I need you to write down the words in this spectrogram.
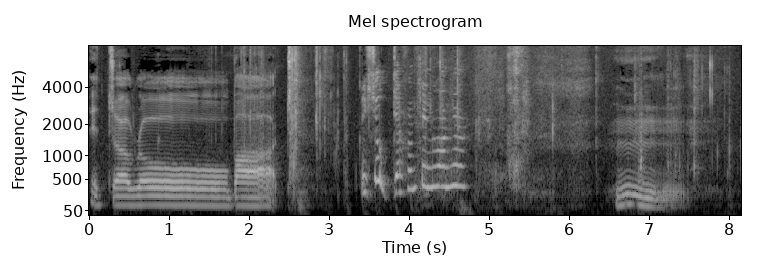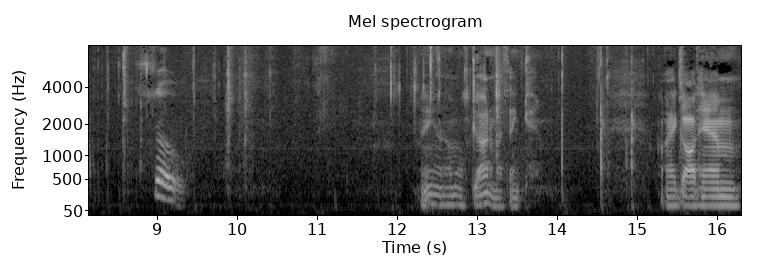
It's a robot. They show different things on here. Hmm. So, Yeah, I almost got him, I think. I got him.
